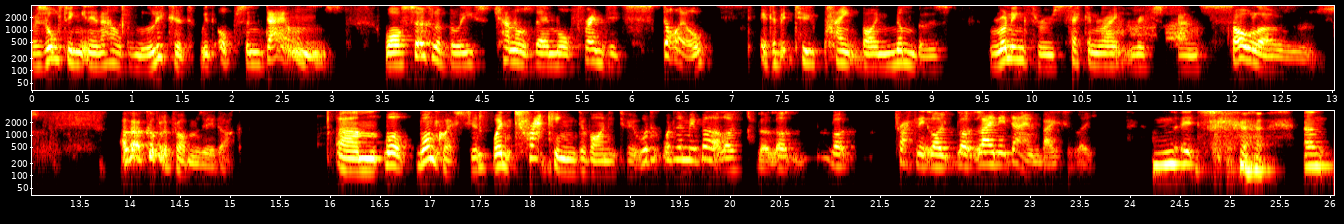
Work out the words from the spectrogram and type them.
resulting in an album littered with ups and downs. While Circle of Beliefs channels their more frenzied style, it's a bit too paint by numbers, running through second rate riffs and solos. I've got a couple of problems here, Doc. Um, well, one question: when tracking divine intervention, what, what do they mean by that? Like, like, like, tracking it, like, like laying it down, basically. It's um,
